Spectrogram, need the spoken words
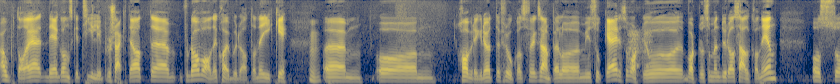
Jeg oppdaga det ganske tidlig i prosjektet, at, eh, for da var det karbohydrater det gikk i. Mm. Um, og mm, havregrøt til frokost f.eks., og mye sukker, så ble det jo, ble det jo som en Duracell-kanin. Og så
